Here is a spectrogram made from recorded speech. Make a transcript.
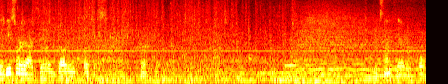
I these are the the closest. Looks like they're holding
